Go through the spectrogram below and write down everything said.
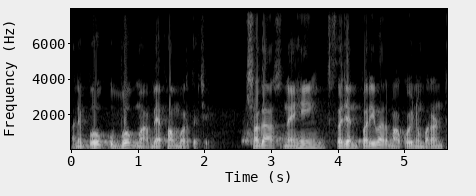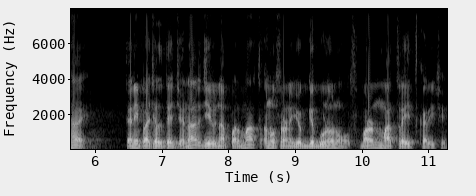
અને ભોગ ઉપભોગમાં બેફામ વર્તે છે. સગા સ્નેહી, સ્વજન પરિવારમાં કોઈનું મરણ થાય, તેની પાછળ તે જનાર જીવના પરમાર્થ અનુસરણ યોગ્ય ગુણોનું સ્મરણ માત્ર હિતકારી છે.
